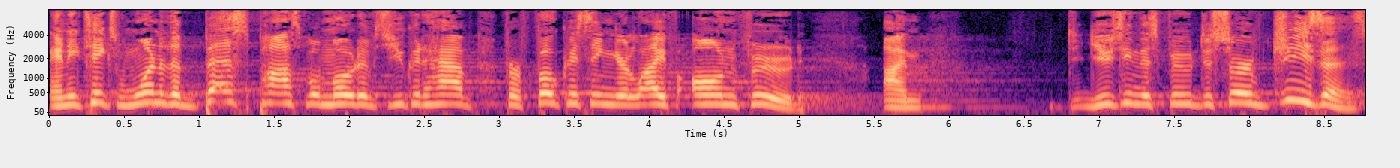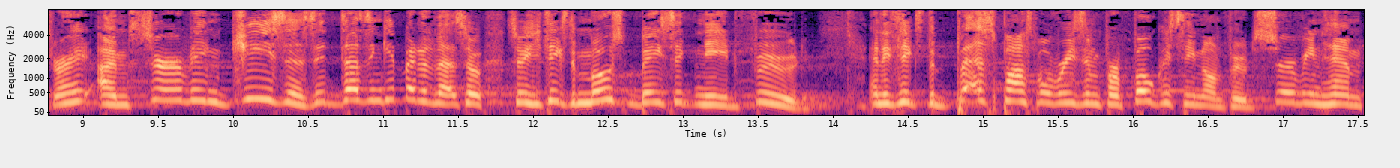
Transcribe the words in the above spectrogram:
And he takes one of the best possible motives you could have for focusing your life on food. I'm using this food to serve Jesus, right? I'm serving Jesus. It doesn't get better than that. So, so he takes the most basic need, food, and he takes the best possible reason for focusing on food, serving him,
